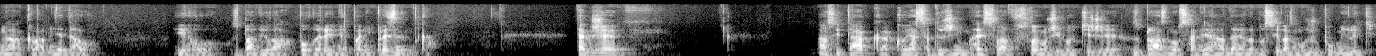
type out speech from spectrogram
náklad nedal. Jeho zbavila poverenia pani prezidentka. Takže asi tak, ako ja sa držím hesla v svojom živote, že s bláznou sa nehádaj, lebo si vás môžu pomýliť.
